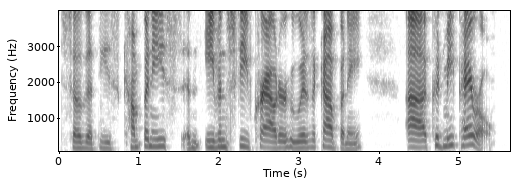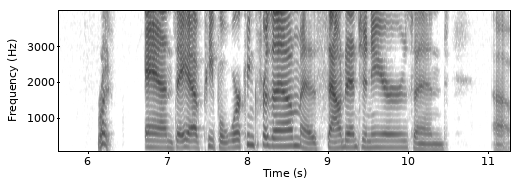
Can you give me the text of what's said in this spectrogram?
so that these companies, and even Steve Crowder, who is a company, uh, could meet payroll. Right. And they have people working for them as sound engineers and uh,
